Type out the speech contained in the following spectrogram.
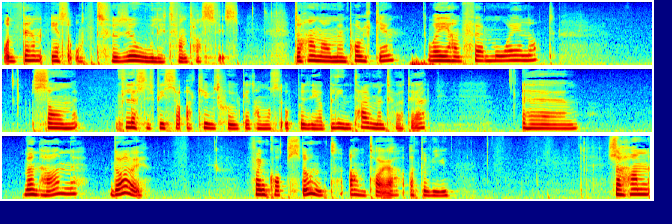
Och den är så otroligt fantastisk. Då handlar om en pojke, vad är han, fem år eller något? Som plötsligt blir så akut sjuk att han måste operera blindtarmen, tror jag att det är. Eh, men han dör för en kort stund, antar jag att det blir. Så han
